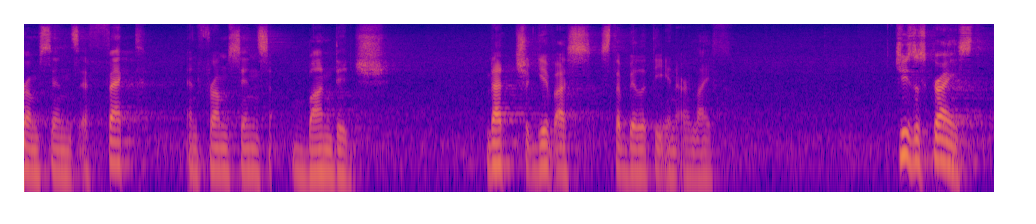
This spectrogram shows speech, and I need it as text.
from sin's effect, and from sin's bondage. That should give us stability in our life. Jesus Christ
